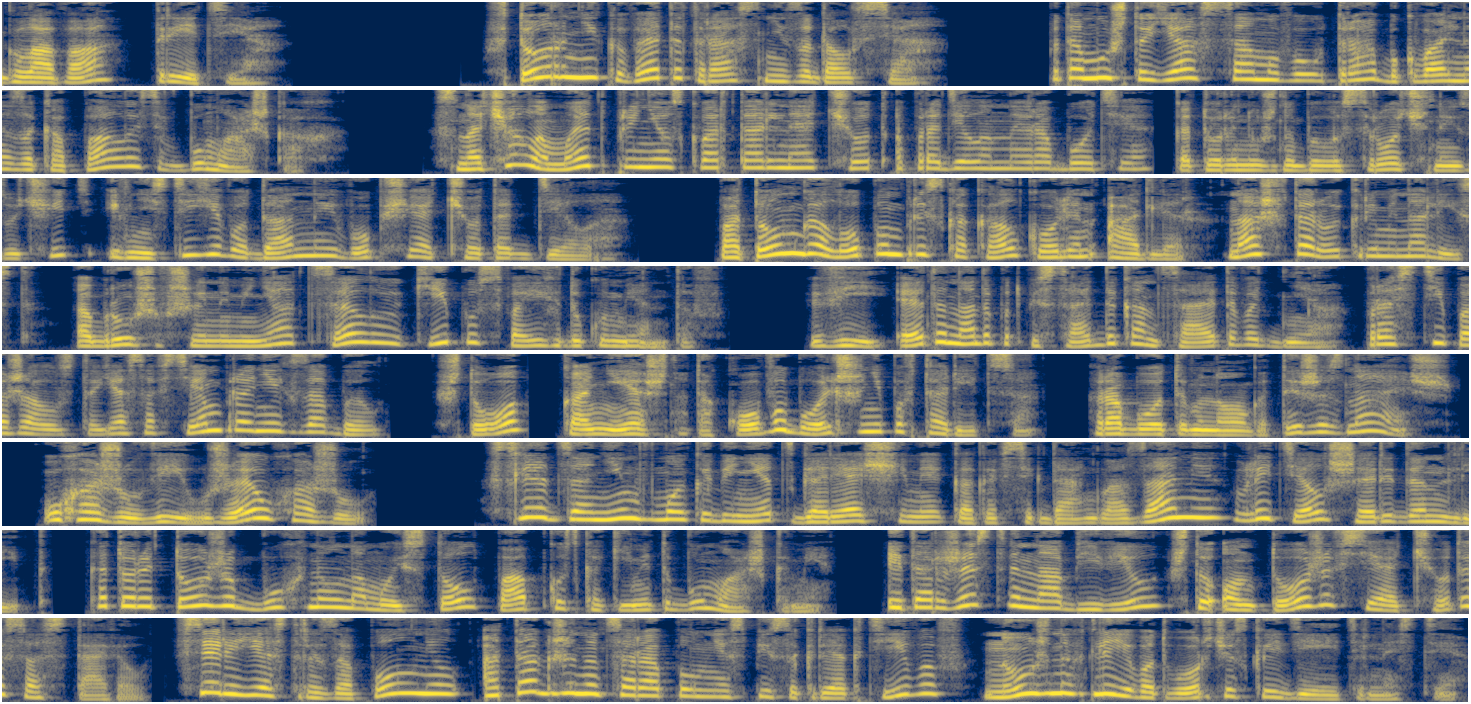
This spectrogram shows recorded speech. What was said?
Глава третья. Вторник в этот раз не задался, потому что я с самого утра буквально закопалась в бумажках. Сначала Мэт принес квартальный отчет о проделанной работе, который нужно было срочно изучить и внести его данные в общий отчет отдела. Потом галопом прискакал Колин Адлер, наш второй криминалист, обрушивший на меня целую кипу своих документов, «Ви, это надо подписать до конца этого дня. Прости, пожалуйста, я совсем про них забыл». «Что? Конечно, такого больше не повторится. Работы много, ты же знаешь». «Ухожу, Ви, уже ухожу». Вслед за ним в мой кабинет с горящими, как и всегда, глазами влетел Шеридан Лид, который тоже бухнул на мой стол папку с какими-то бумажками и торжественно объявил, что он тоже все отчеты составил, все реестры заполнил, а также нацарапал мне список реактивов, нужных для его творческой деятельности.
